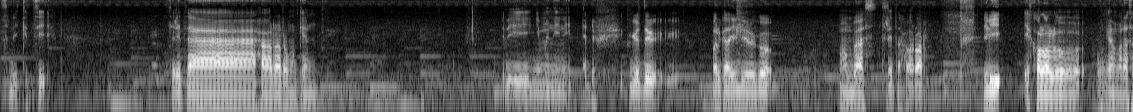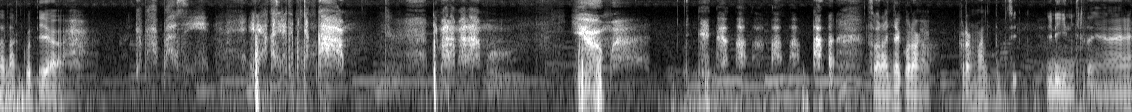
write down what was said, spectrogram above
sedikit sih. Cerita horor mungkin. Jadi gimana ini? Aduh gue tuh baru kali ini gue membahas cerita horor. Jadi ya kalau lu mungkin merasa takut ya gak apa-apa sih. Ini akan sedikit mencengkam di malam-malammu. Human. Suaranya kurang kurang mantep sih. Jadi gini ceritanya.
